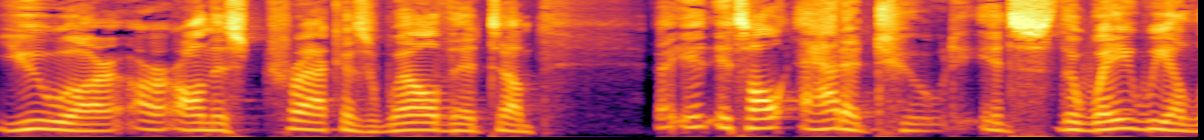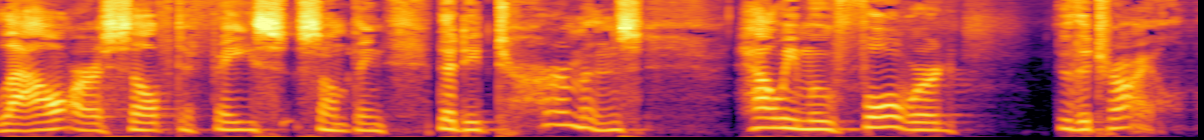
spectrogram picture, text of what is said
you are, are on this track as well. That um, it, it's all attitude. It's the way we allow ourselves to face something that determines how we move forward through the trial.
